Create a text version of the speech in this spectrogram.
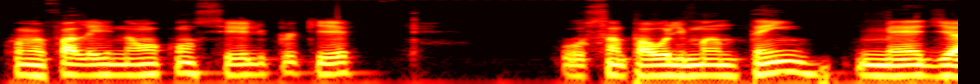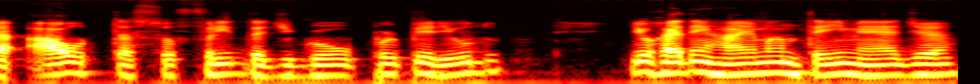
como eu falei, não aconselho, porque o São Paulo mantém média alta sofrida de gol por período e o Heidenheim mantém média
